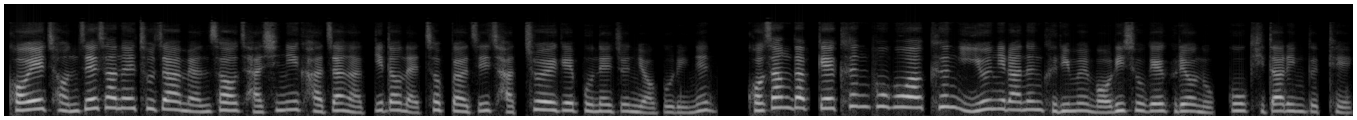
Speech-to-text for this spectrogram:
거의 전 재산을 투자하면서 자신이 가장 아끼던 애첩까지 자초에게 보내준 여부리는 거상답게 큰 포고와 큰 이윤이라는 그림을 머릿속에 그려놓고 기다린 끝에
